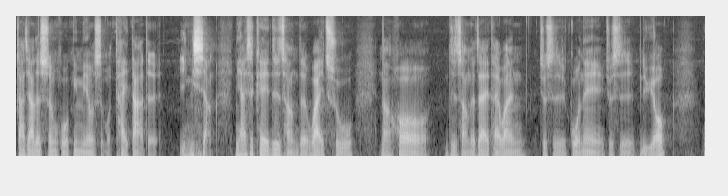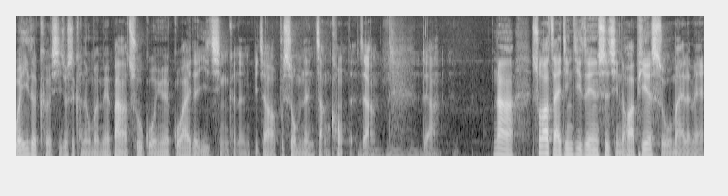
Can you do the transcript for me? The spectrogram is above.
大家的生活并没有什么太大的影响，你还是可以日常的外出，然后日常的在台湾就是国内就是旅游，唯一的可惜就是可能我们没有办法出国，因为国外的疫情可能比较不是我们能掌控的。这样，对啊。那说到宅经济这件事情的话，PS 五买了没？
